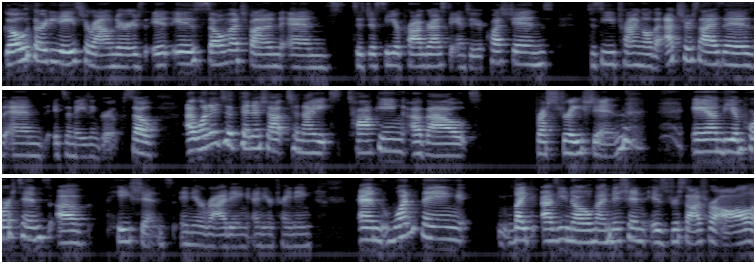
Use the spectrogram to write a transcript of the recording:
go 30 days to rounders. It is so much fun and to just see your progress to answer your questions to see you trying all the exercises and it's amazing group. So i wanted to finish up tonight talking about frustration and the importance of patience in your riding and your training. And one thing like as you know my mission is dressage for all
